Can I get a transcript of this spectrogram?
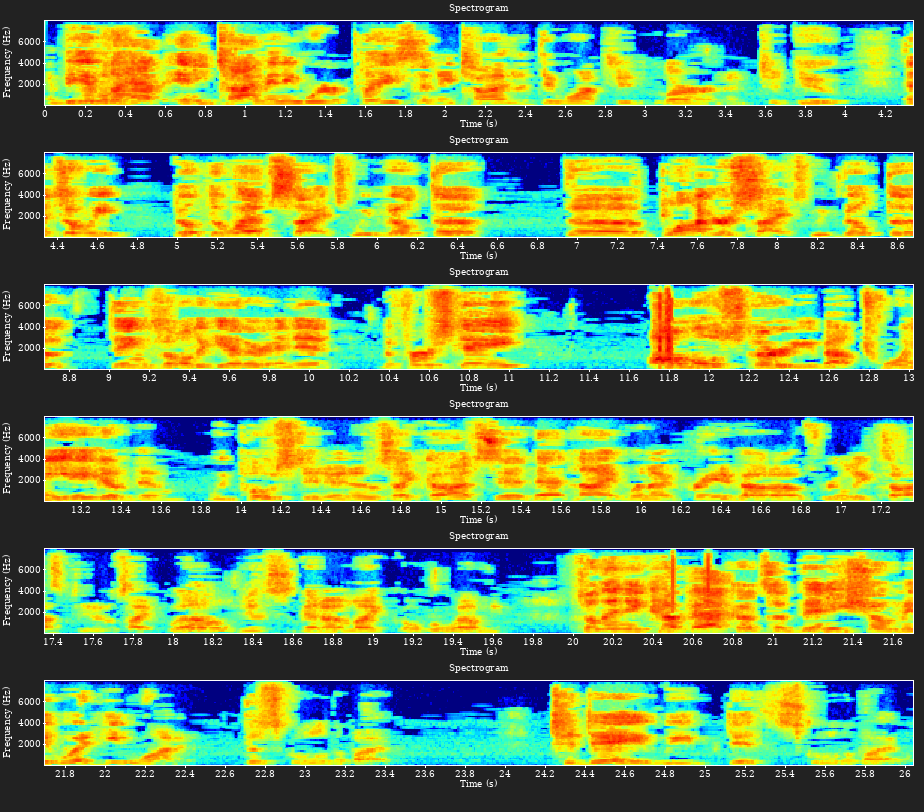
and be able to have anytime, anywhere, place, anytime that they want to learn and to do. And so we built the websites, we built the the blogger sites, we built the things all together, and then the first day, almost 30, about 28 of them we posted, and it was like God said that night when I prayed about it, I was really exhausted. It was like, well, this is gonna like overwhelm you. So then he cut back on some. Then he showed me what he wanted, the school of the Bible. Today we did school of the Bible.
